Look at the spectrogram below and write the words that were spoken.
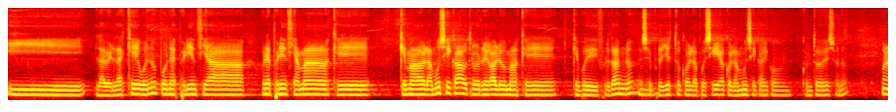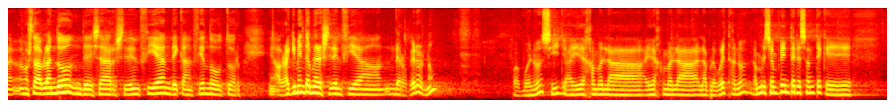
y la verdad es que bueno, pues una experiencia, una experiencia más que, que me ha dado la música, otro regalo más que, que he podido disfrutar, ¿no? Ese proyecto con la poesía, con la música y con, con, todo eso, ¿no? Bueno, hemos estado hablando de esa residencia de canción de autor. Habrá que inventar una residencia de rockeros, ¿no? Pues bueno, sí, ahí dejamos la, ahí dejamos la, propuesta, ¿no? Hombre, siempre interesante que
